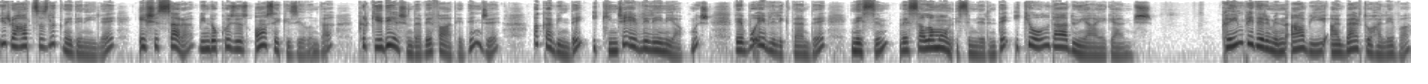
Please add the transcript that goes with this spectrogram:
Bir rahatsızlık nedeniyle eşi Sara 1918 yılında 47 yaşında vefat edince akabinde ikinci evliliğini yapmış ve bu evlilikten de Nesim ve Salomon isimlerinde iki oğlu daha dünyaya gelmiş. Kayınpederimin abi Alberto Haleva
